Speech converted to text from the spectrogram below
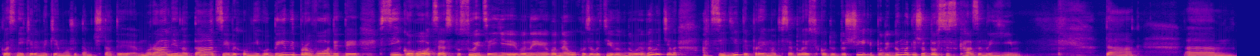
класні керівники можуть там читати моралі, нотації, виховні години проводити. Всі, кого це стосується, вони в одне ухо залетіли, в друге вилетіли. А ці діти приймуть все близько до душі і будуть думати, що то все сказано їм. Так. Ем,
